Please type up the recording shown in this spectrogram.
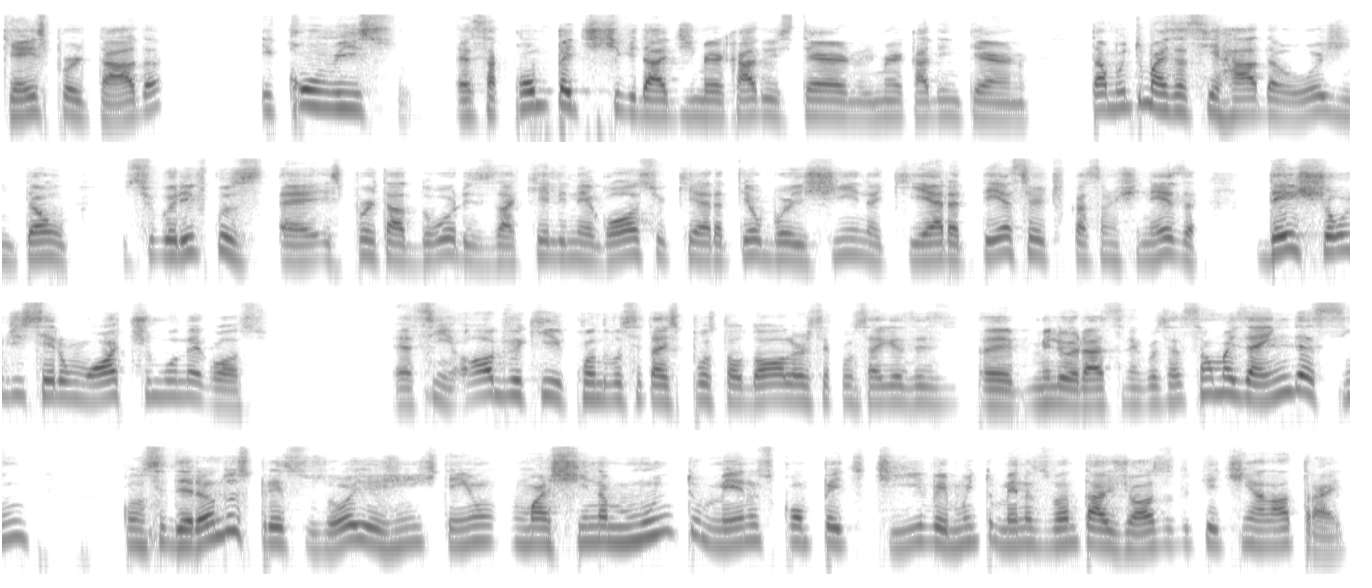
que é exportada, e com isso, essa competitividade de mercado externo e mercado interno está muito mais acirrada hoje. Então, os frigoríficos é, exportadores, aquele negócio que era ter o boi China, que era ter a certificação chinesa, deixou de ser um ótimo negócio. É assim, óbvio que quando você está exposto ao dólar, você consegue às vezes é, melhorar essa negociação, mas ainda assim, considerando os preços hoje, a gente tem um, uma China muito menos competitiva e muito menos vantajosa do que tinha lá atrás.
